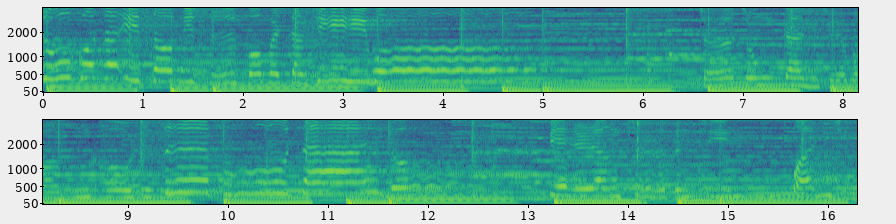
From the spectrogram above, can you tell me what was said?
如果这一走，你是否会想起我？这种感觉往后日子不再有，别让这份情换成。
